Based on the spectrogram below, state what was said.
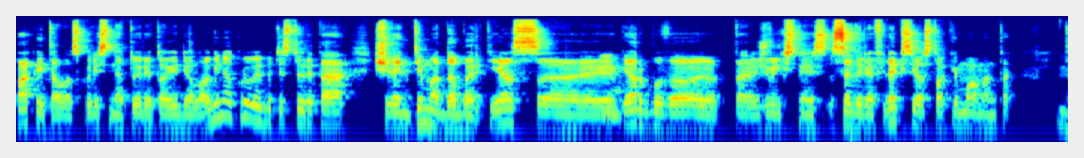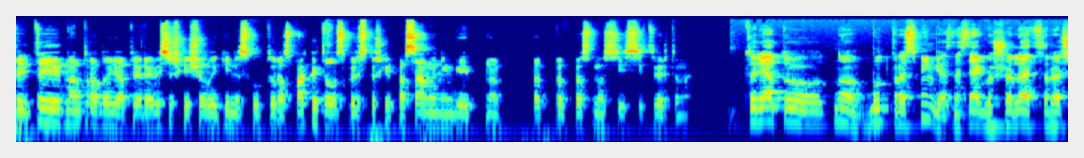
pakaitalas, kuris neturi to ideologinio krūvio, bet jis turi tą šventimą dabarties, ja. gerbuvio, tą žvilgsnį savirefleksijos tokį momentą. Tai, mhm. Tai, tai, man atrodo, jo, tai yra visiškai šio laikinis kultūros pakaitalas, kuris kažkaip pasąmoningai nu, pa, pa, pas mus įsitvirtina turėtų nu, būti prasmingas, nes jeigu šalia atsiras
